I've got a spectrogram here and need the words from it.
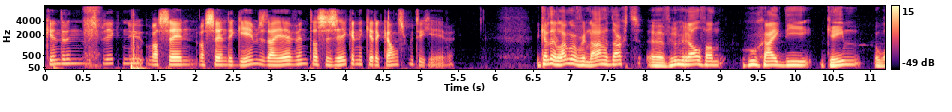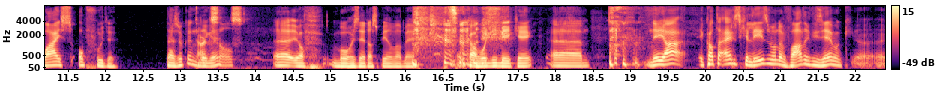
kinderen spreekt nu, wat zijn, wat zijn de games dat jij vindt dat ze zeker een keer de kans moeten geven? Ik heb er lang over nagedacht, eh, vroeger al, van hoe ga ik die game-wise opvoeden? Dat is ook een Dark ding, hè? Souls. Eh, ja, mogen zij dat spelen van mij? ik kan gewoon niet meekijken. Ehm, nee, ja, ik had dat ergens gelezen van een vader die zei: van, eh,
